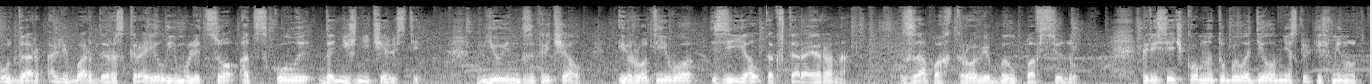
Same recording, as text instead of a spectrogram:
Удар алибарды раскроил ему лицо от скулы до нижней челюсти. Мьюинг закричал, и рот его зиял, как вторая рана. Запах крови был повсюду. Пересечь комнату было делом нескольких минут –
